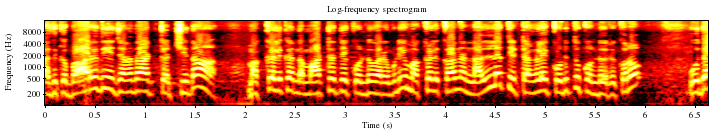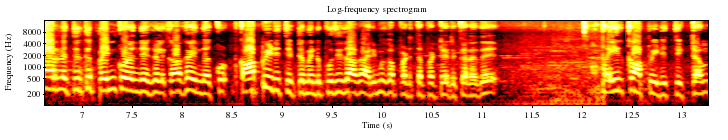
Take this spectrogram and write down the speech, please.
அதுக்கு பாரதிய ஜனதா கட்சி தான் மக்களுக்கு அந்த மாற்றத்தை கொண்டு வர முடியும். மக்களுக்கான நல்ல திட்டங்களை கொடுத்து கொண்டு இருக்கிறோம். உதாரணத்திற்கு பெண் குழந்தைகளுக்காக இந்த காப்பீடு திட்டம் என்று புதிதாக அறிமுகப்படுத்தப்பட்டு இருக்கிறது பயிர் காப்பீடு திட்டம்.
